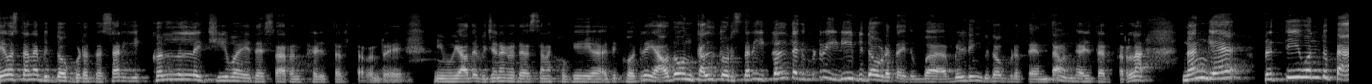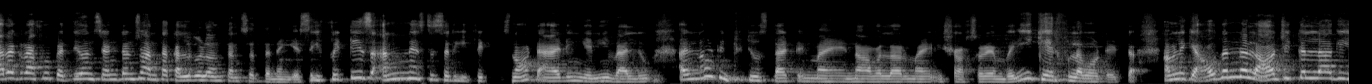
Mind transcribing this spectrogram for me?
ದೇವಸ್ಥಾನ ಬಿದ್ದೋಗ್ಬಿಡುತ್ತೆ. ಸರ್, ಈ ಕಲ್ಲಲ್ಲೇ ಜೀವ ಇದೆ ಸರ್ ಅಂತ ಹೇಳ್ತಾ ಇರ್ತಾರೆ. ಅಂದ್ರೆ ನೀವು ಯಾವ್ದೋ ವಿಜಯನಗರ ದೇವಸ್ಥಾನಕ್ಕೆ ಹೋಗಿ ಅದಕ್ಕೆ ಹೋದ್ರೆ ಯಾವ್ದೋ ಒಂದು ಕಲ್ ತೋರಿಸ್ತಾರೆ. ಈ ಕಲ್ ತೆಗೆದ್ಬಿಟ್ರೆ ಇಡೀ ಬಿದ್ದೋಗ್ಬಿಡುತ್ತೆ ಇದು ಬಿಲ್ಡಿಂಗ್ ಬಿದ್ದೋಗ್ಬಿಡುತ್ತೆ ಅಂತ ಒಂದು ಹೇಳ್ತಾ ಇರ್ತಾರಲ್ಲ. ನಂಗೆ ಪ್ರತಿಯೊಂದು ಪ್ಯಾರಾಗ್ರಾಫು ಪ್ರತಿಯೊಂದು ಸೆಂಟೆನ್ಸು ಅಂತ ಕಲ್ಗಳು ಅಂತ ಅನ್ಸುತ್ತೆ ನಂಗೆ. See if it is unnecessary if it's not adding any value I not introduce that in my novel or my short story I very careful about it ಆಮೇಲೆ ಯಾವ್ದನ್ನ ಲಾಜಿಕಲ್ ಆಗಿ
